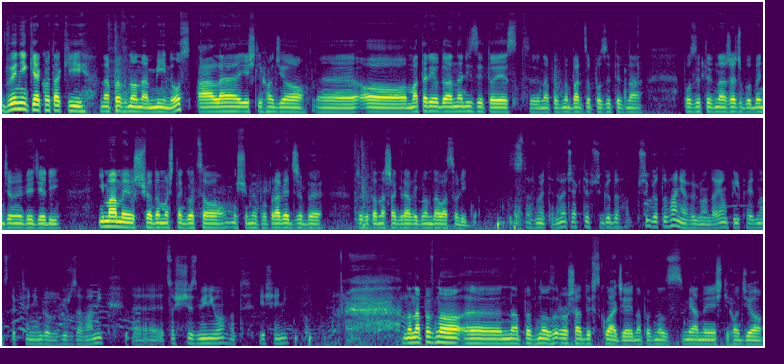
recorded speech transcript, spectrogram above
Wynik jako taki na pewno na minus, ale jeśli chodzi o, e, o materiał do analizy, to jest na pewno bardzo pozytywna, pozytywna rzecz, bo będziemy wiedzieli i mamy już świadomość tego, co musimy poprawiać, żeby, żeby ta nasza gra wyglądała solidnie. Zostawmy ten mecz. Jak te przygotow- przygotowania wyglądają? Kilka jednostek treningowych już za Wami. E, Coś się zmieniło od jesieni? No na pewno, e, na pewno roszady w składzie, na pewno zmiany jeśli chodzi o,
